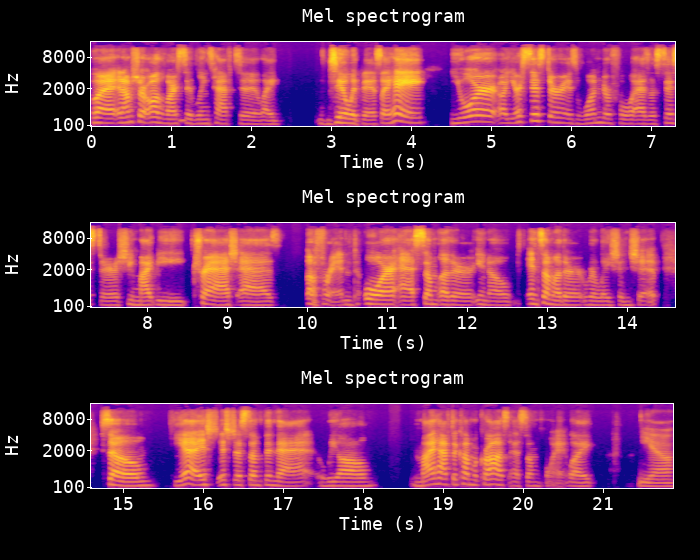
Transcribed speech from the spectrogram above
but and I'm sure all of our siblings have to like deal with this. Like, hey, your uh, your sister is wonderful as a sister. She might be trash as a friend or as some other, you know, in some other relationship. So yeah, it's it's just something that we all might have to come across at some point. Like, yeah,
